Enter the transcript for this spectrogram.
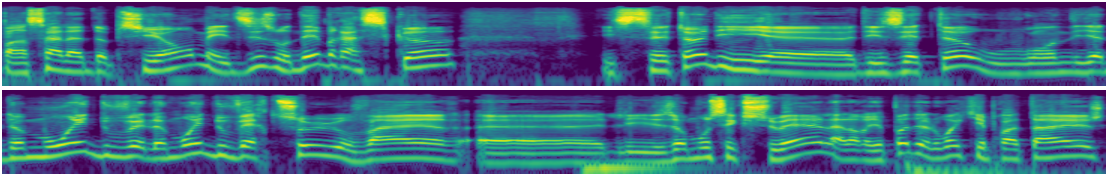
pensé à l'adoption, mais ils disent au Nebraska, C'est un des, euh, des États où on, il y a de moins d'ouver- le moins d'ouverture vers euh, les homosexuels. Alors, il n'y a pas de loi qui les protège.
